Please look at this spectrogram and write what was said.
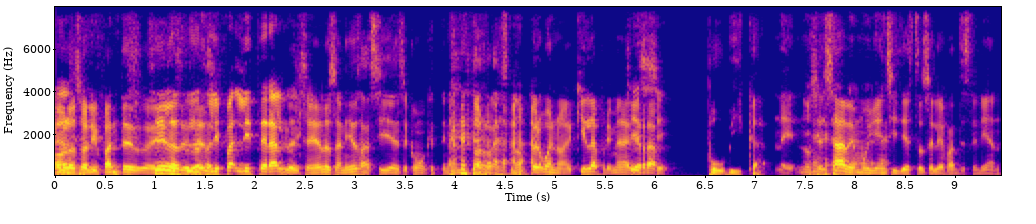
Como los olifantes, güey. Sí, los, los es. olifa- literal, güey. Del Señor de los Anillos, así es como que tenían torres, ¿no? Pero bueno, aquí la primera guerra pública. Eh, no se sabe muy bien si estos elefantes tenían,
